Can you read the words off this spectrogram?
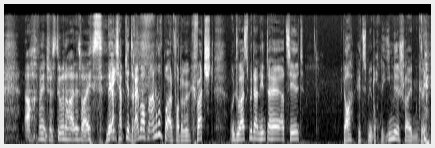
Ach Mensch, was du noch alles weißt. Nee, ja. ich habe dir dreimal auf den Anrufbeantworter gequatscht und du hast mir dann hinterher erzählt, ja, hättest mir doch eine E-Mail schreiben können.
